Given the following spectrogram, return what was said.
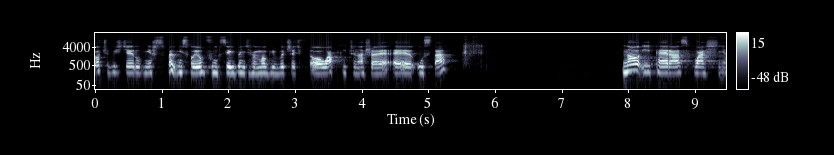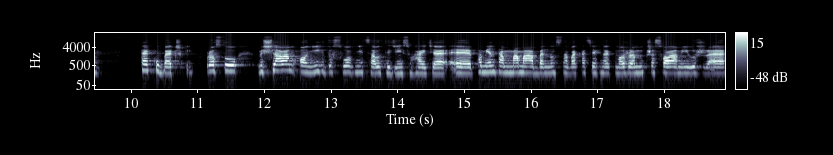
oczywiście również spełni swoją funkcję i będziemy mogli wytrzeć w to łapki czy nasze usta. No i teraz właśnie te kubeczki. Po prostu myślałam o nich dosłownie cały tydzień. Słuchajcie, e, pamiętam, mama, będąc na wakacjach nad morzem, przesłała mi już, że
